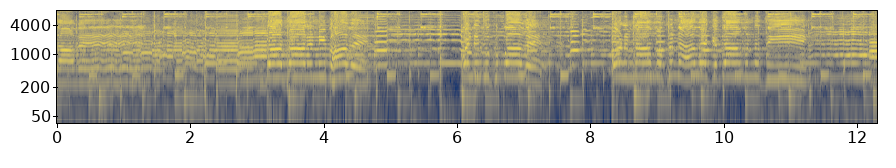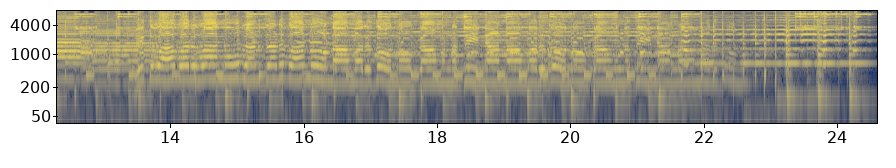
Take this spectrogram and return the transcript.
બિરદાવે દાતાર નિભાવે, પણ દુઃખ પાવે. પણ ના મુખ ના આવે કે દામ નથી. વિધવા વરવાનું, રણ ચડવાનું ના મરદો નું કામ નથી, ના ના મરદો નું કામ નથી, ના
